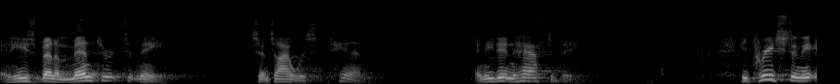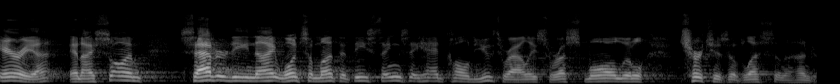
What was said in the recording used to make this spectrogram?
And he's been a mentor to me since I was 10. And he didn't have to be. He preached in the area, and I saw him Saturday night, once a month, at these things they had called youth rallies for us small little churches of less than 100.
